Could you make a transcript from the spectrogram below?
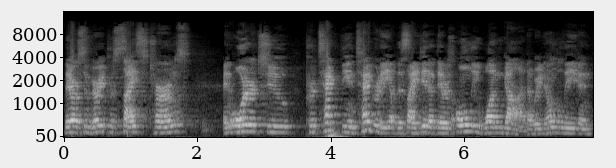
There are some very precise terms in order to protect the integrity of this idea that there is only one God, that we don't believe in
